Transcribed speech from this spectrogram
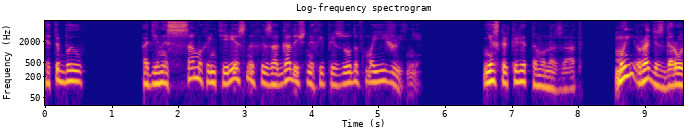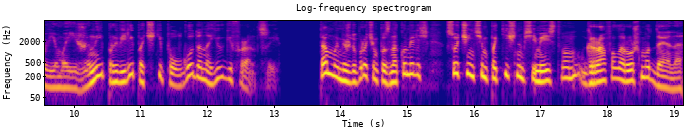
Это был один из самых интересных и загадочных эпизодов моей жизни. Несколько лет тому назад мы, ради здоровья моей жены, провели почти полгода на юге Франции. Там мы, между прочим, познакомились с очень симпатичным семейством графа Ларош-Модена,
